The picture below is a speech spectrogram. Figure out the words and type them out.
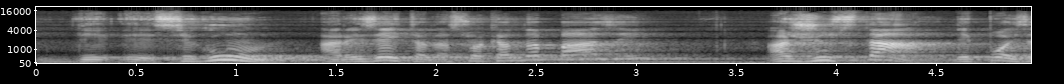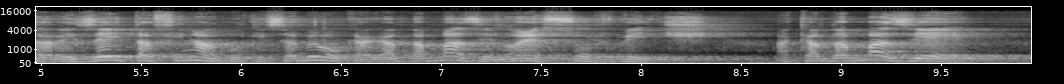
de, eh, segundo a receita da sua calda base, ajustar depois a receita final, porque sabemos que a calda base não é sorvete, a calda base é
